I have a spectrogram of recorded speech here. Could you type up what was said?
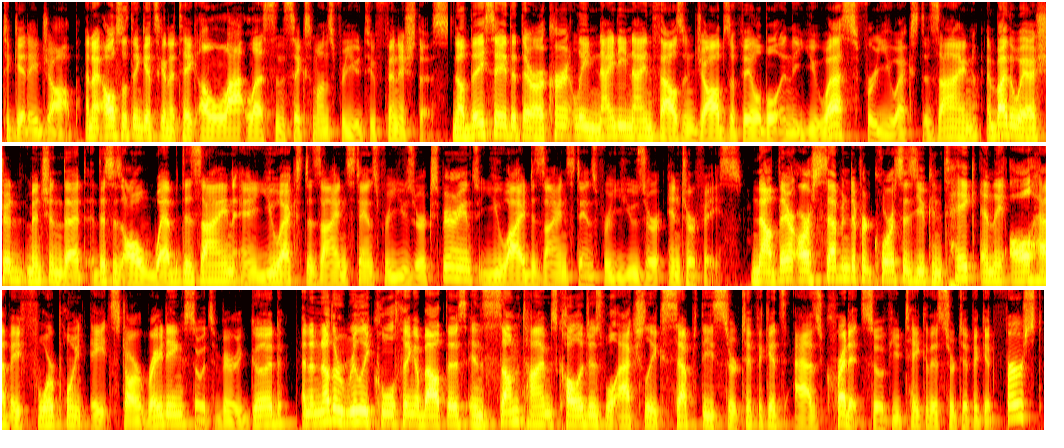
to get a job. And I also think it's gonna take a lot less than six months for you to finish this. Now they say that there are currently 99,000 jobs available in the US for UX design. And by the way, I should mention that this is all web design and UX design stands for user experience, UI design stands for user interface. Now there are seven different courses you can take and they all have a 4.8 star rating, so it's very good. And another really cool thing about this, and sometimes colleges will actually accept these certificates as credits. So if you take this certificate first,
